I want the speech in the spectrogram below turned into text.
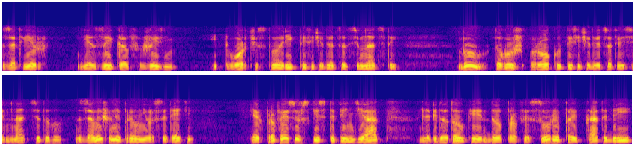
за твір Язиков, жизнь і творчество, рік 1917, був того ж року 1918-го залишений при університеті як професорський стипендіат для підготовки до професури при катедрі,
